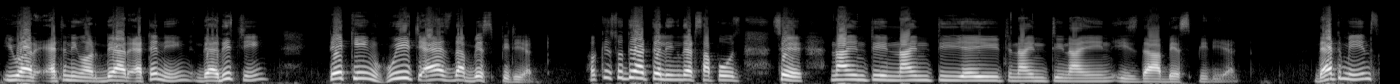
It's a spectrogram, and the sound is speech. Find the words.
you are attaining or they are attaining, they are reaching taking which as the base period. Okay. So, they are telling that suppose say 1998, 99 is the base period. That means,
